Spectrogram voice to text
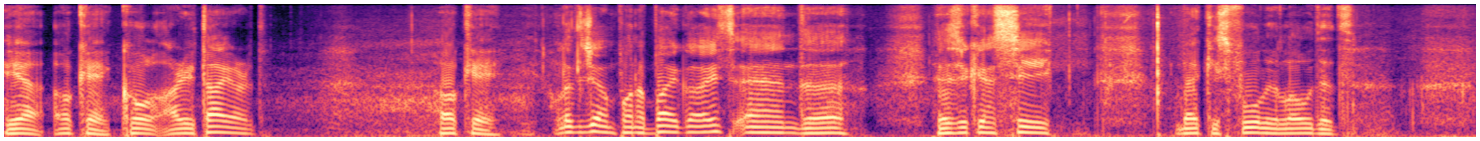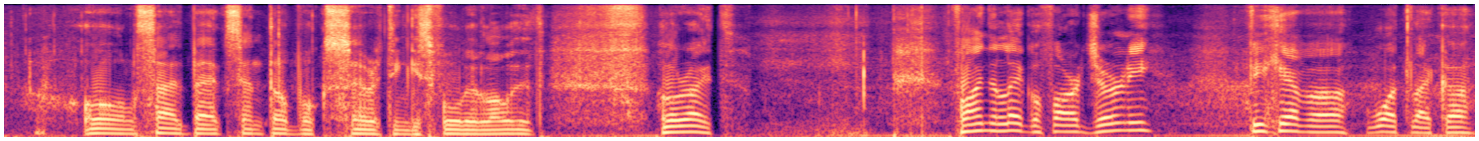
Yeah, okay, cool. Are you tired? Okay, let's jump on a bike, guys. And uh, as you can see, bike is fully loaded. All side bags and top box, everything is fully loaded. Alright, final leg of our journey. We have a what, like a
